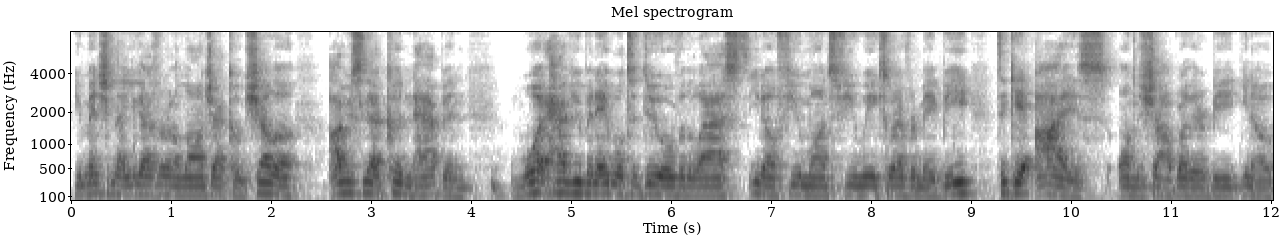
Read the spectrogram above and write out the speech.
You mentioned that you guys were going to launch at Coachella. Obviously, that couldn't happen. What have you been able to do over the last you know few months, few weeks, whatever it may be, to get eyes on the shop? Whether it be you know,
